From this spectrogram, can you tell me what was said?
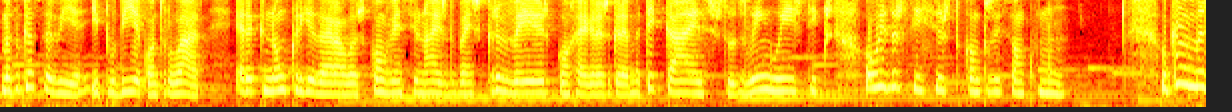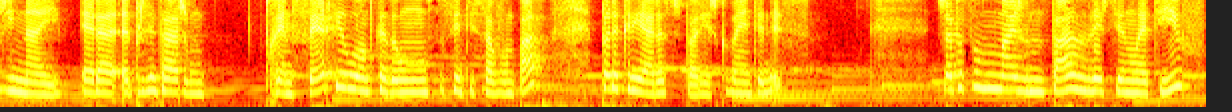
Mas o que eu sabia e podia controlar era que não queria dar aulas convencionais de bem escrever, com regras gramaticais, estudos linguísticos ou exercícios de composição comum. O que eu imaginei era apresentar um terreno fértil onde cada um se sentisse à vontade para criar as histórias que bem entendesse. Já passou mais de metade deste ano letivo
